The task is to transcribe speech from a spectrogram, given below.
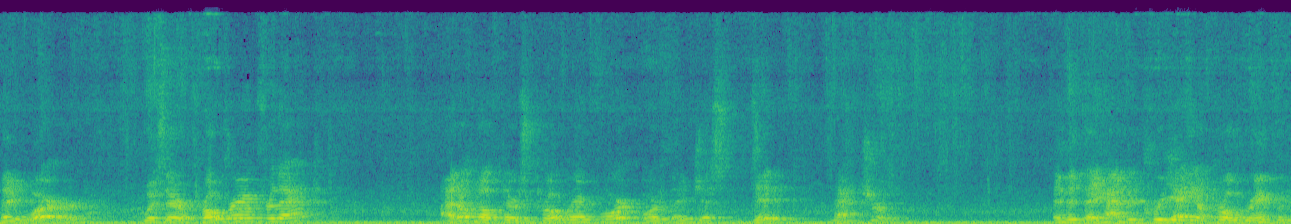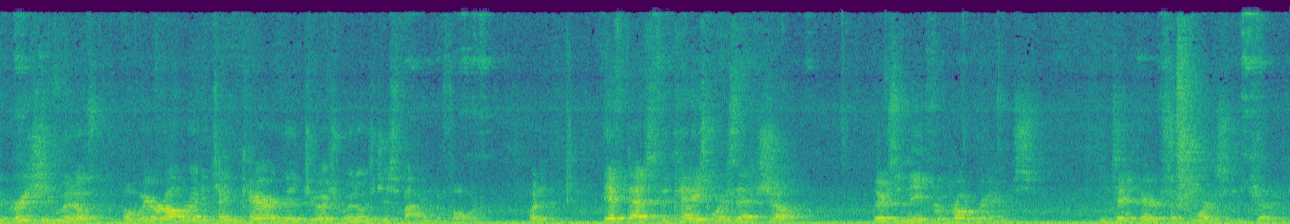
they were. Was there a program for that? I don't know if there was a program for it or if they just did it naturally. And that they had to create a program for the Grecian widows, but we were already taking care of the Jewish widows just fine before. But if that's the case, what does that show? There's a need for programs to take care of certain works of the church.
